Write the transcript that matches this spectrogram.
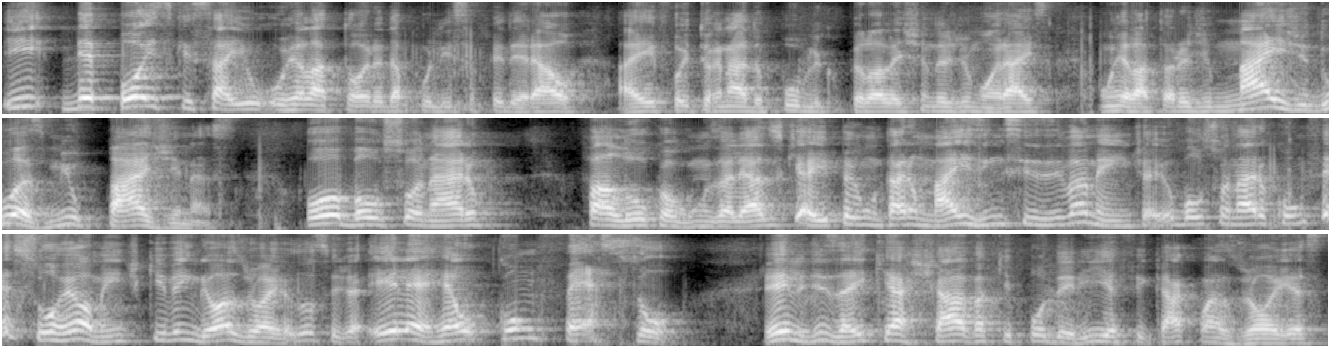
E depois que saiu o relatório da Polícia Federal, aí foi tornado público pelo Alexandre de Moraes, um relatório de mais de duas mil páginas, o Bolsonaro falou com alguns aliados que aí perguntaram mais incisivamente. Aí o Bolsonaro confessou realmente que vendeu as joias, ou seja, ele é réu confesso. Ele diz aí que achava que poderia ficar com as joias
